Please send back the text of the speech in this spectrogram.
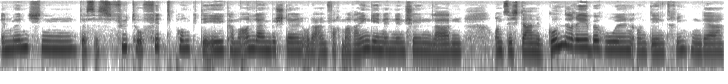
in München. Das ist phytofit.de, kann man online bestellen oder einfach mal reingehen in den schönen Laden und sich da eine Gundelrebe holen und den trinken. Der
